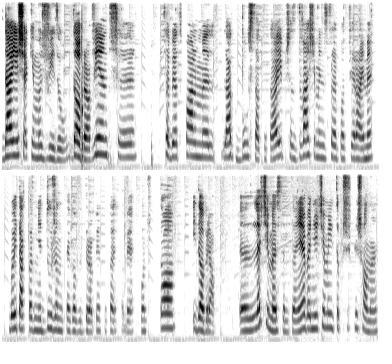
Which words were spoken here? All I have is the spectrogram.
dajesz jakiemuś widzu. Dobra, więc y, sobie odpalmy lag boosta tutaj. Przez 20 minut sobie potwierajmy, bo i tak pewnie dużo na tego wydropię. Tutaj sobie włączę to. I dobra, y, lecimy z tym, to nie? Będziecie mieli to przyspieszone.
